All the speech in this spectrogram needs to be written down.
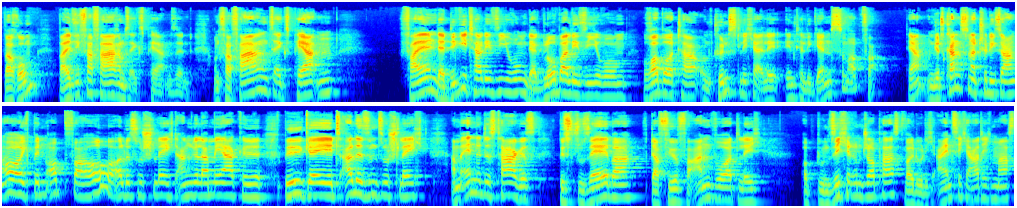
Warum? Weil sie Verfahrensexperten sind. Und Verfahrensexperten fallen der Digitalisierung, der Globalisierung, Roboter und künstlicher Intelligenz zum Opfer. Ja, und jetzt kannst du natürlich sagen, oh, ich bin Opfer, oh, alles so schlecht, Angela Merkel, Bill Gates, alle sind so schlecht. Am Ende des Tages bist du selber dafür verantwortlich, ob du einen sicheren Job hast, weil du dich einzigartig machst,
